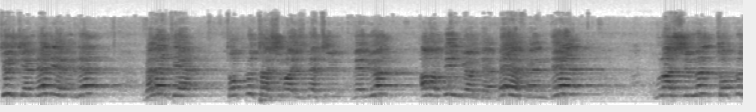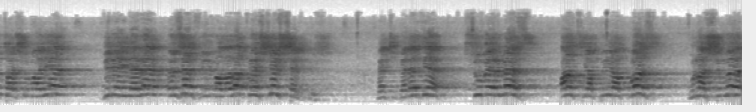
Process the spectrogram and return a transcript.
Türkiye'nin her yerinde belediye toplu taşıma hizmeti veriyor ama Bingöl'de beyefendi ulaşımı, toplu taşımayı bireylere, özel firmalara peşkeş çekmiş. Peki belediye su vermez, altyapı yapmaz, ulaşımı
